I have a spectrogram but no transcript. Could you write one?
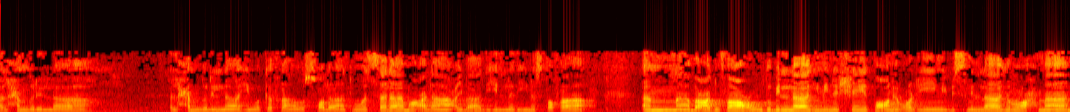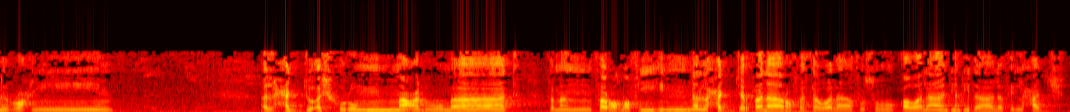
الحمد لله الحمد لله وكفى والصلاة والسلام على عباده الذين اصطفى. أما بعد فأعوذ بالله من الشيطان الرجيم. بسم الله الرحمن الرحيم. الحج أشهر معلومات فمن فرض فيهن الحج فلا رفث ولا فسوق ولا جدال في الحج.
